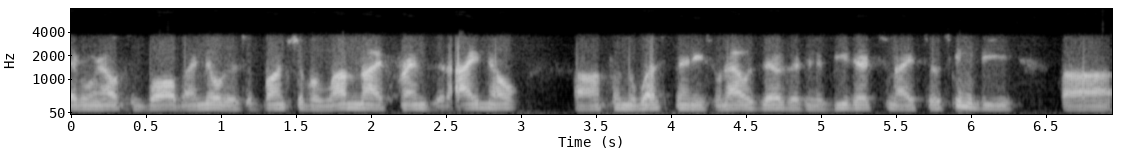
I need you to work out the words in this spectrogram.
everyone else involved. I know there's a bunch of alumni friends that I know uh, from the West Bend East. When I was there, they're going to be there tonight, so it's going to be uh,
